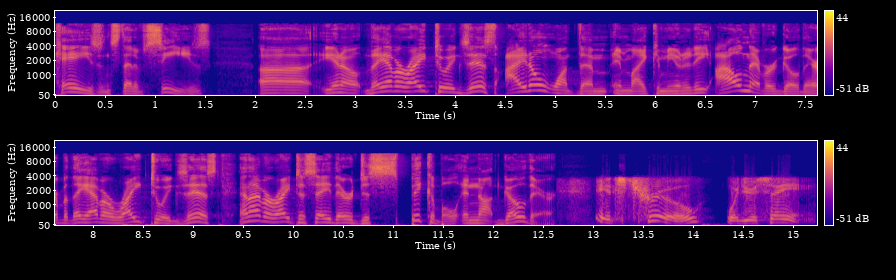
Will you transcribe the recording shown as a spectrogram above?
K's instead of C's, uh, you know, they have a right to exist. I don't want them in my community. I'll never go there, but they have a right to exist, and I have a right to say they're despicable and not go there. It's true what you're saying,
